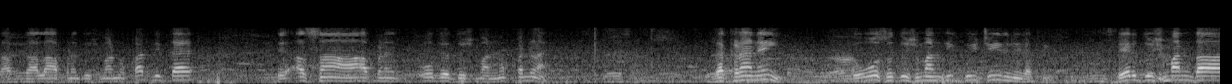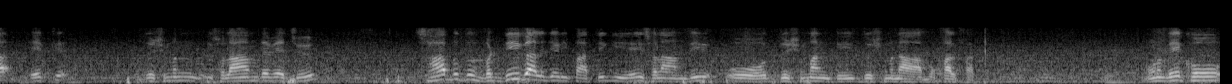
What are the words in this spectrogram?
رب تالا اپنے دشمن کٹ دیتا ہے تے اساں اپنے او دے دشمن نو کڈنا ہے۔ رکھنا نہیں۔ تو اس دشمن دی کوئی چیز نہیں رکھنی۔ پھر دشمن دا ایک دشمن اسلام دے وچ سب تو وڈی گل جیڑی پاتی گئی ہے اسلام دی، او دشمن دی دشمنا مخالفت۔ ہوں دیکھو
